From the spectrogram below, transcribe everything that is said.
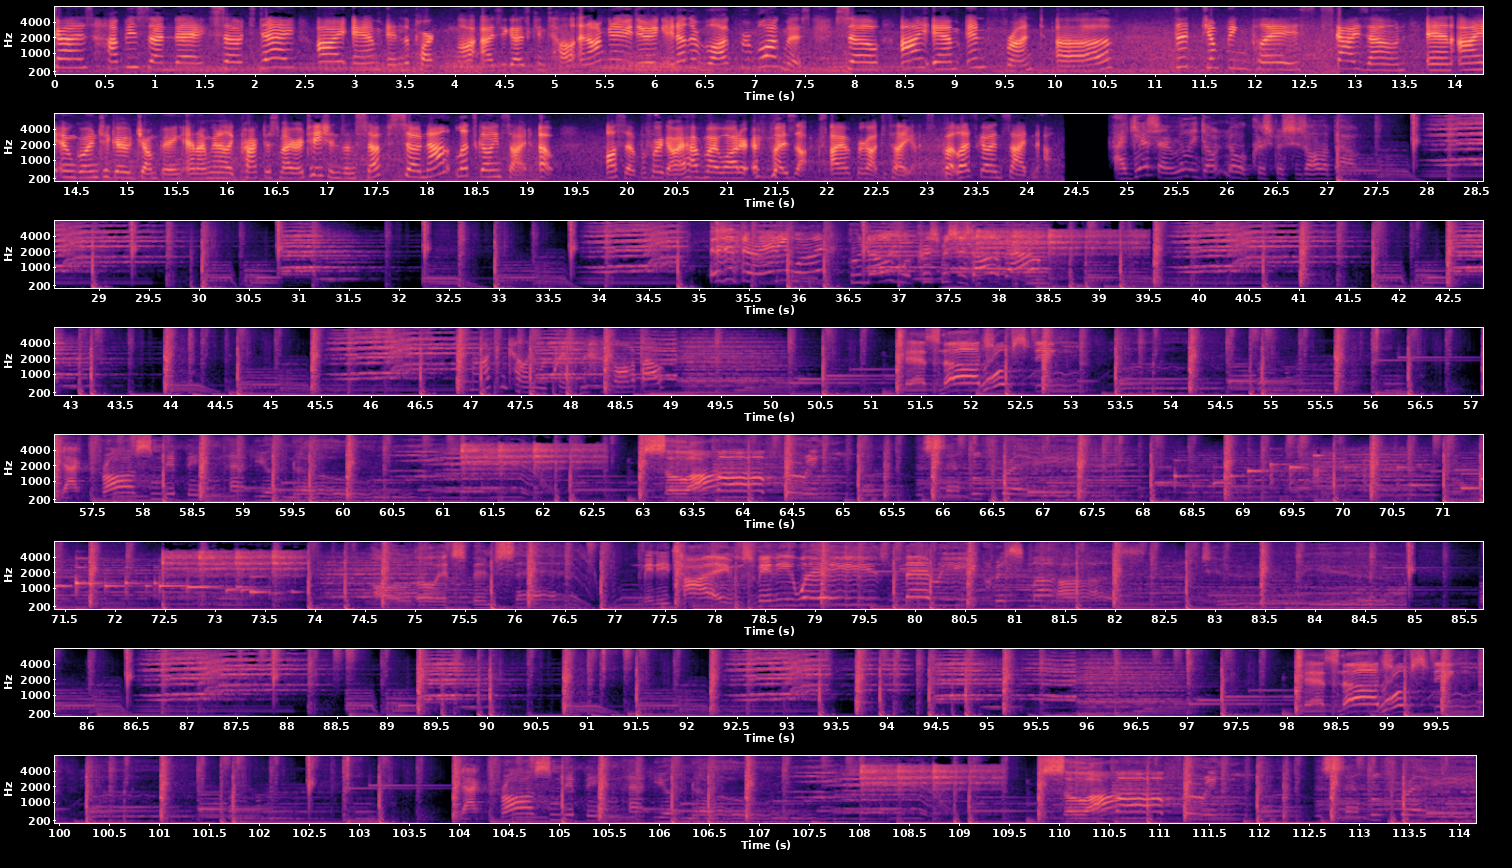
Guys, happy Sunday. So today I am in the parking lot as you guys can tell and I'm gonna be doing another vlog for Vlogmas. So I am in front of the jumping place, Sky Zone, and I am going to go jumping and I'm gonna like practice my rotations and stuff. So now let's go inside. Oh, also before I go, I have my water and my socks. I forgot to tell you guys, but let's go inside now. I guess I really don't know what Christmas is all about. Christmas is all about? I can tell you what Christmas is all about. Chestnuts roasting. Jack Frost nipping at your nose. So I'm said many times, many ways, Merry Christmas to you. Chestnut roasting. Jack Frost nipping So I'm offering this simple phrase.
